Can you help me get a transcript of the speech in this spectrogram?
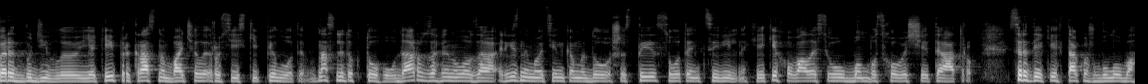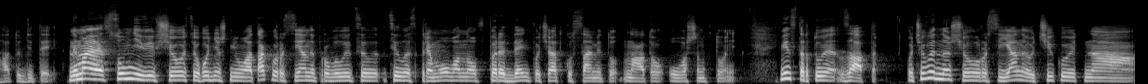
перед будівлею, який прекрасно бачили російські пілоти. Внаслідок того удару загинуло за різними оцінками до шести сотень цивільних, які ховались у бомбосховищі театру, серед яких також було багато дітей. Немає сумнівів, що сьогоднішню атаку росіяни провели ці- цілеспрямовано в переддень початку саміту НАТО у Вашингтоні. Він стартує завтра. Очевидно, що росіяни очікують на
